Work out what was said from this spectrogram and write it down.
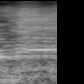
Yes.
